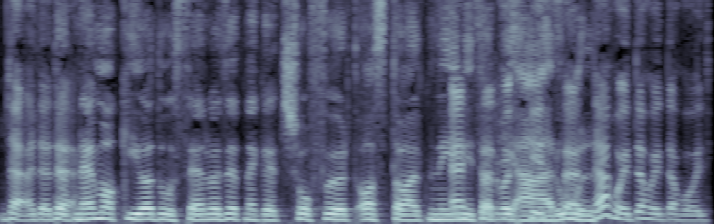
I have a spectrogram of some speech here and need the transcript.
De, de, de. Tehát nem a kiadó szervezet neked sofőrt, asztalt, nénit, Egyszer aki vagy árul? Kétszer. Dehogy, dehogy, dehogy.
